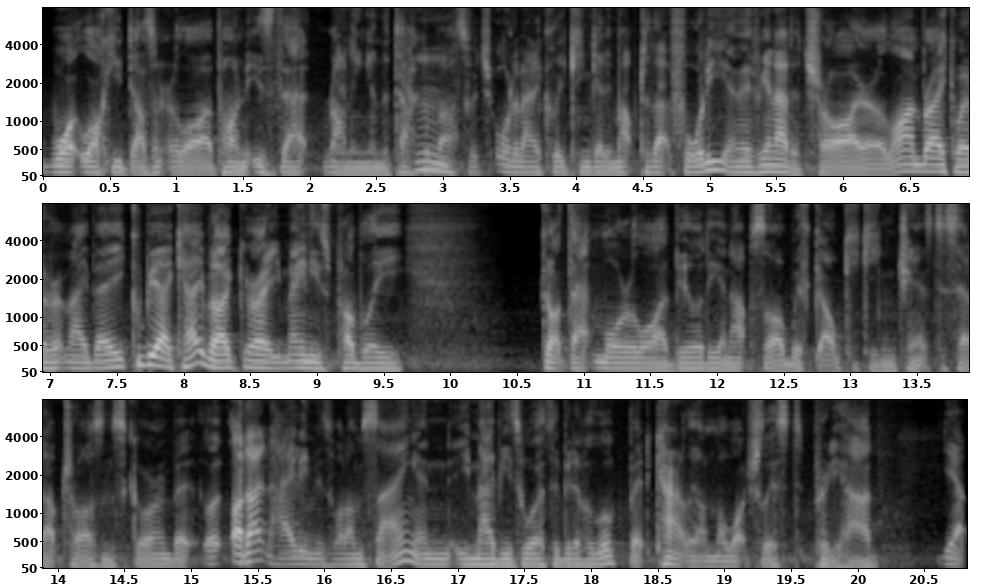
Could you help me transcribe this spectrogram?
what Lockie doesn't rely upon is that running in the tackle bus, which automatically can get him up to that 40. And if you're going to add a try or a line break or whatever it may be, it could be okay. But I agree, Meaney's probably got that more reliability and upside with goal kicking, chance to set up tries and scoring. But I don't hate him, is what I'm saying. And he maybe is worth a bit of a look, but currently on my watch list, pretty hard. Yeah.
